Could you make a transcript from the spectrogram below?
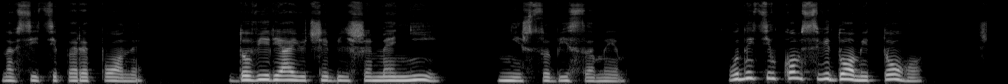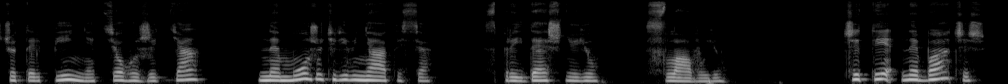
на всі ці перепони, довіряючи більше мені, ніж собі самим. Вони цілком свідомі того, що терпіння цього життя не можуть рівнятися з прийдешньою славою. Чи ти не бачиш,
